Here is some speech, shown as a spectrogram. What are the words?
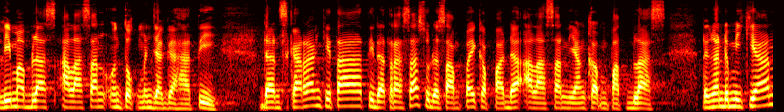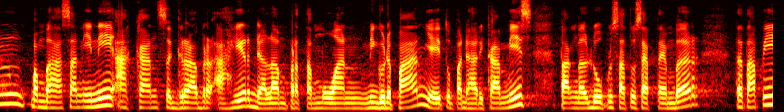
15 alasan untuk menjaga hati. Dan sekarang kita tidak terasa sudah sampai kepada alasan yang ke-14. Dengan demikian pembahasan ini akan segera berakhir dalam pertemuan minggu depan yaitu pada hari Kamis tanggal 21 September. Tetapi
